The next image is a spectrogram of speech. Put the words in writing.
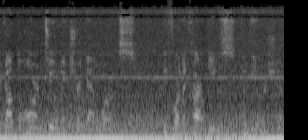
check out the horn too, make sure that works before the car leaves the dealership.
